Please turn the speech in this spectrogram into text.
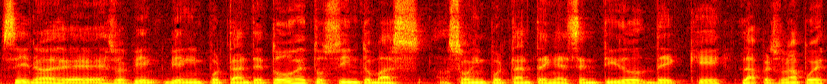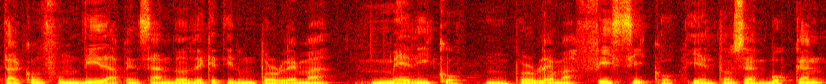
Sí, no, eso es bien, importante. Todos estos síntomas son importantes en el sentido de que la persona puede estar confundida pensando de que tiene un problema médico, un problema físico, y entonces buscan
